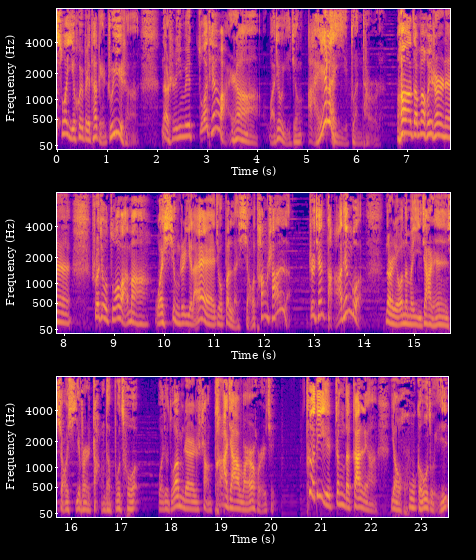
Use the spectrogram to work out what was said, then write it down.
所以会被他给追上，那是因为昨天晚上我就已经挨了一砖头了啊！怎么回事呢？说就昨晚嘛，我兴致一来就奔了小汤山了。之前打听过，那儿有那么一家人，小媳妇长得不错，我就琢磨着上他家玩会儿去，特地蒸的干粮要糊狗嘴。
